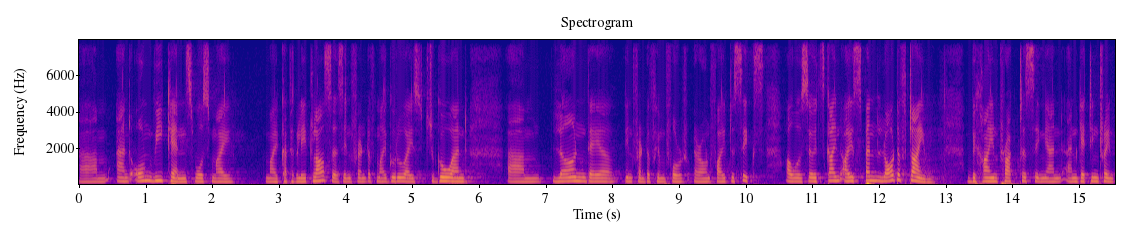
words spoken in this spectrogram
um, and on weekends was my my Kathakali classes in front of my guru. I used to go and um, learn there in front of him for around five to six hours. So it's kind. I spend a lot of time behind practicing and, and getting trained.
